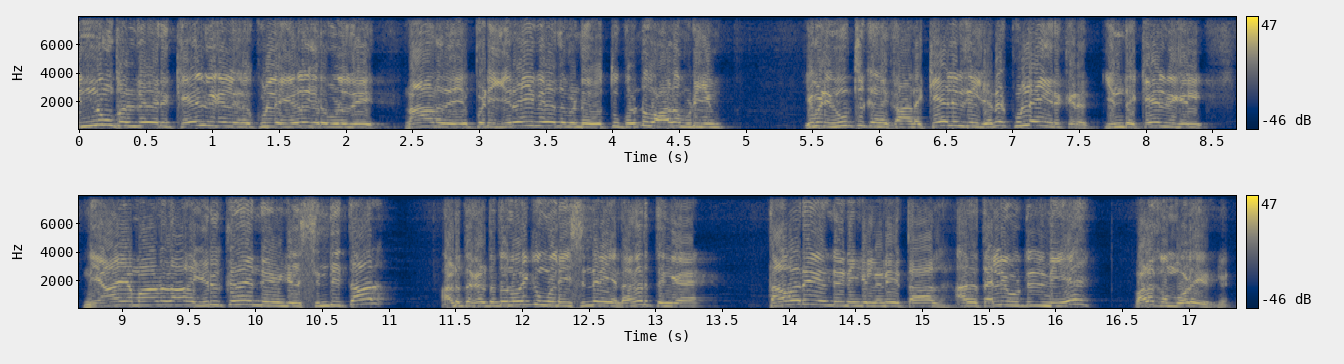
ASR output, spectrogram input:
இன்னும் பல்வேறு கேள்விகள் எனக்குள்ள எழுகிற பொழுது நான் அதை எப்படி இறைவேதம் என்று ஒத்துக்கொண்டு வாழ முடியும்? இப்படி நூற்றுக்கணக்கான கேள்விகள் எனக்குள்ளே இருக்கிறது. இந்த கேள்விகள் நியாயமானதாக இருக்கிறது என்று நீங்கள் சிந்தித்தால் அடுத்த கட்டத்தை நோக்கி உங்களுடைய சிந்தனையை நகர்த்துங்க. தவறு என்று நீங்கள் நினைத்தால் அதை தள்ளி விட்டுட்டு நீங்க வழக்கம் போல இருங்க.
